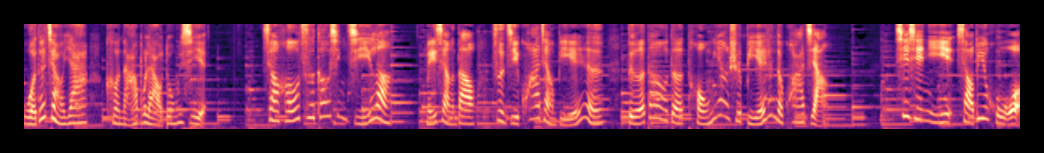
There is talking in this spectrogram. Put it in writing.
我的脚丫可拿不了东西，小猴子高兴极了。没想到自己夸奖别人，得到的同样是别人的夸奖。谢谢你，小壁虎。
